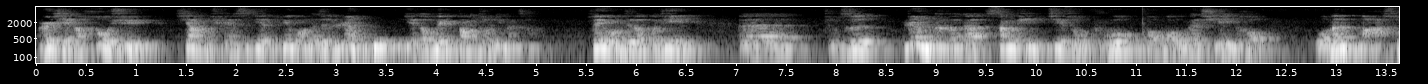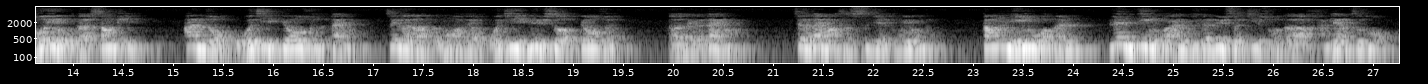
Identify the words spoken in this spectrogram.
而且呢后续向全世界推广的这个任务也都会帮助你完成。所以我们这个国际呃组织。认可的商品、技术、服务，包括我们的企业以后，我们把所有的商品按照国际标准的代码，这个呢，我们管它叫国际绿色标准的那个代码，这个代码是世界通用的。当您我们认定完你的绿色技术的含量之后，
